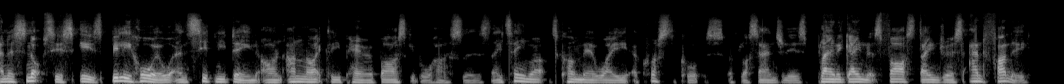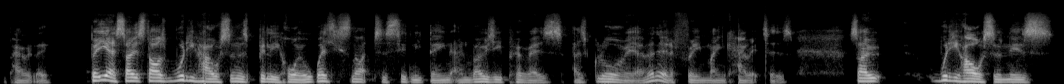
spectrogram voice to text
And the synopsis is Billy Hoyle and Sidney Dean are an unlikely pair of basketball hustlers. They team up to con their way across the courts of Los Angeles, playing a game that's fast, dangerous, and funny, apparently. But yeah, so it stars Woody Harrelson as Billy Hoyle, Wesley Snipes as Sidney Dean, and Rosie Perez as Gloria. And they're the three main characters. So Woody Harrelson is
